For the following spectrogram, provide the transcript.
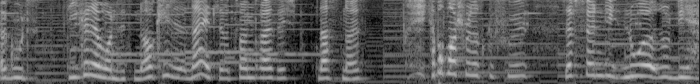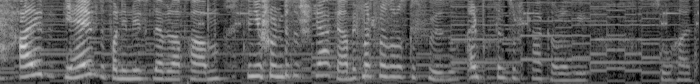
Na gut. Die kann er one-hitten. Okay, nice. Level 32. Das ist nice. Ich habe auch manchmal das Gefühl, selbst wenn die nur so die, halb, die Hälfte von dem nächsten Level up haben, sind die schon ein bisschen stärker. Habe ich manchmal so das Gefühl. So 1% zu stärker oder sie. So halt.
